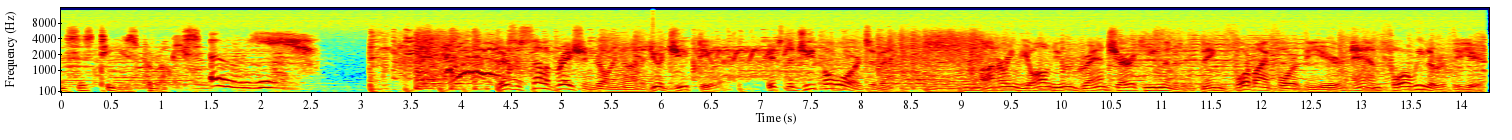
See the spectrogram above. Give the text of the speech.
Mrs. T's pierogies. Oh, yeah. There's a celebration going on at your Jeep dealer. It's the Jeep Awards event, honoring the all-new Grand Cherokee Limited, named 4x4 of the Year and 4-Wheeler of the Year.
